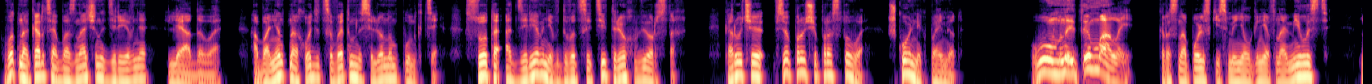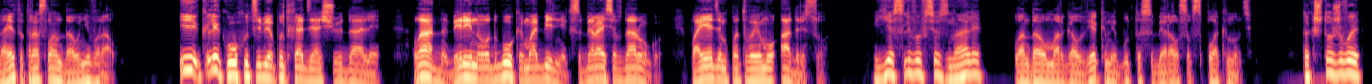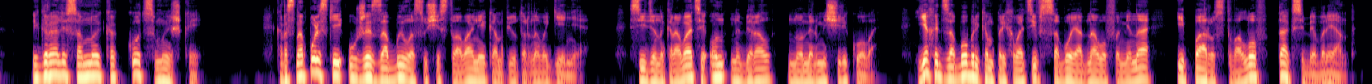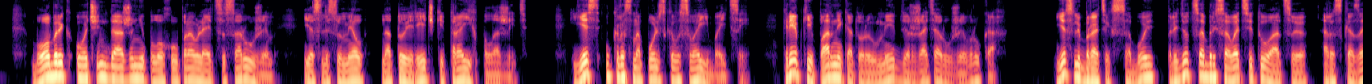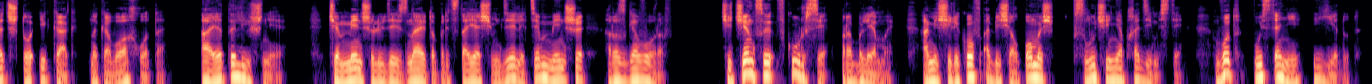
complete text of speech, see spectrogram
Вот на карте обозначена деревня Лядово. Абонент находится в этом населенном пункте. Сота от деревни в 23 верстах. Короче, все проще простого. Школьник поймет. «Умный ты малый!» Краснопольский сменил гнев на милость. На этот раз Ландау не врал. «И кликуху тебе подходящую дали. Ладно, бери ноутбук и мобильник, собирайся в дорогу. Поедем по твоему адресу». «Если вы все знали...» Ландау моргал веками, будто собирался всплакнуть. «Так что же вы играли со мной, как кот с мышкой?» Краснопольский уже забыл о существовании компьютерного гения. Сидя на кровати, он набирал номер Мещерякова. Ехать за Бобриком, прихватив с собой одного Фомина и пару стволов, так себе вариант. Бобрик очень даже неплохо управляется с оружием, если сумел на той речке троих положить. Есть у Краснопольского свои бойцы. Крепкие парни, которые умеют держать оружие в руках. Если брать их с собой, придется обрисовать ситуацию, рассказать что и как, на кого охота. А это лишнее. Чем меньше людей знают о предстоящем деле, тем меньше разговоров. Чеченцы в курсе проблемы, а Мещеряков обещал помощь в случае необходимости. Вот пусть они и едут.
